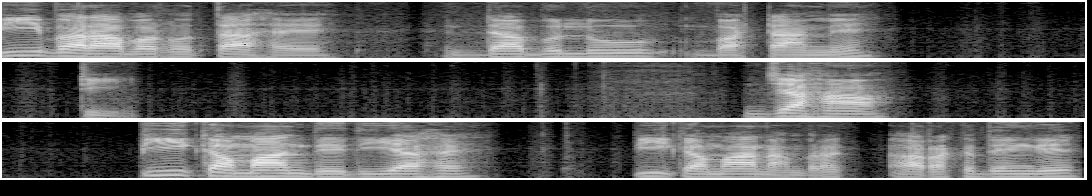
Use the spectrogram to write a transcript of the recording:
P बराबर होता है डब्लू बटा में T जहाँ P का मान दे दिया है पी का मान हम रख रख देंगे।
